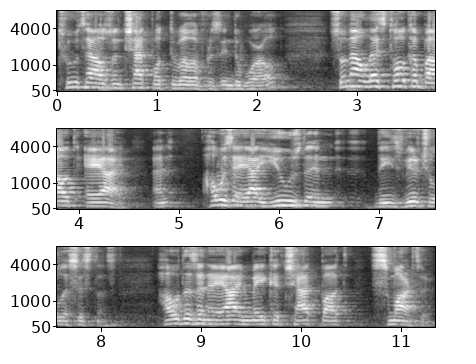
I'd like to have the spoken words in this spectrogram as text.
2,000 chatbot developers in the world. So now let's talk about AI and how is AI used in these virtual assistants? How does an AI make a chatbot smarter?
